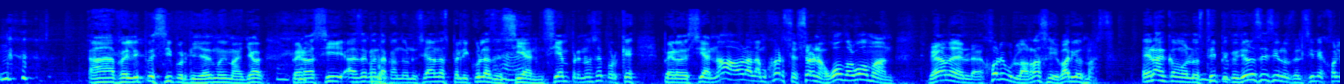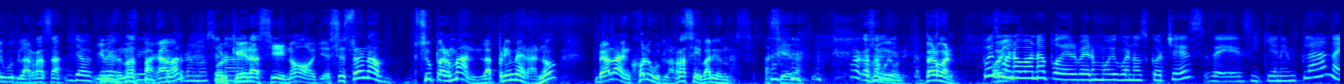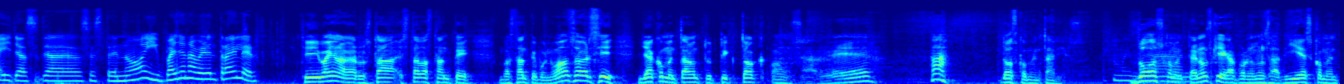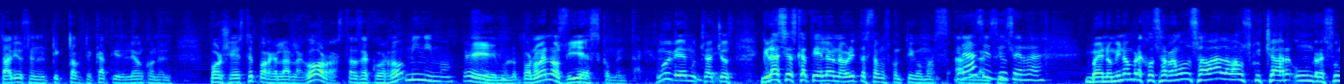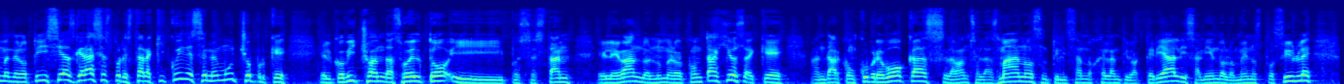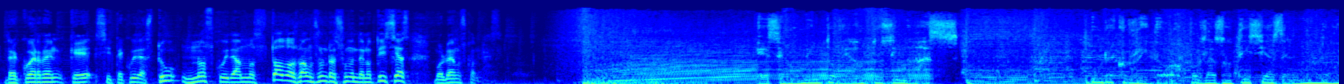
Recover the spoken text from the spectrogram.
Ah, Felipe sí, porque ya es muy mayor. Pero así, haz de cuenta, cuando anunciaban las películas decían, siempre, no sé por qué, pero decían, no, ahora la mujer se estrena Wonder Woman. Vean el Hollywood, la raza y varios más. Eran como los típicos. Yo no sé si los del cine Hollywood, la raza Yo y los demás sí, pagaban, porque era así, no, se estrena Superman, la primera, ¿no? Véala en Hollywood, la raza y varios más. Así era. Una cosa muy bonita. Pero bueno. Pues oye, bueno, van a poder ver muy buenos coches, eh, si quieren plan, ahí ya, ya se estrenó y vayan a ver el tráiler. Sí, vayan a verlo, está, está bastante, bastante bueno. Vamos a ver si ya comentaron tu TikTok. Vamos a ver. Ah, dos comentarios. Muy dos mal. comentarios. Tenemos que llegar por lo menos a 10 comentarios en el TikTok de Katy de León con el Porsche este para regalar la gorra. ¿Estás de acuerdo? Mínimo. Sí, por lo menos 10 comentarios. Muy bien, muchachos. Gracias, Katy de León. Ahorita estamos contigo más Gracias, adelantillo. Bueno, mi nombre es José Ramón Zavala, vamos a escuchar un resumen de noticias. Gracias por estar aquí. Cuídeseme mucho porque el cobicho anda suelto y pues se están elevando el número de contagios. Hay que andar con cubrebocas, lavándose las manos, utilizando gel antibacterial y saliendo lo menos posible. Recuerden que si te cuidas tú, nos cuidamos todos. Vamos a un resumen de noticias. Volvemos con más. Es el momento de autos y más. Un recorrido por las noticias del mundo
